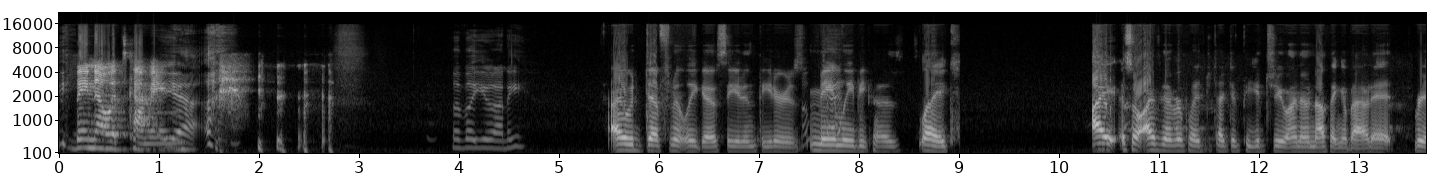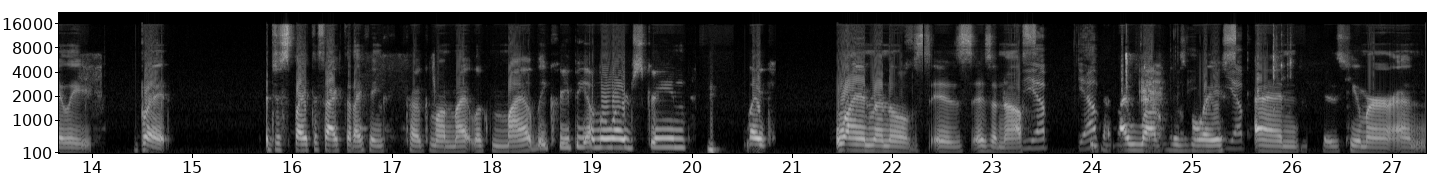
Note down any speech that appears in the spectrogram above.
They know it's coming. yeah. what about you, Annie? I would definitely go see it in theaters, Okay. mainly because like I so I've never played Detective Pikachu. I know nothing about it really, but despite the fact that I think Pokemon might look mildly creepy on the large screen, like Ryan Reynolds is is enough. Yep. Yep. I love his voice Yep. and his humor and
